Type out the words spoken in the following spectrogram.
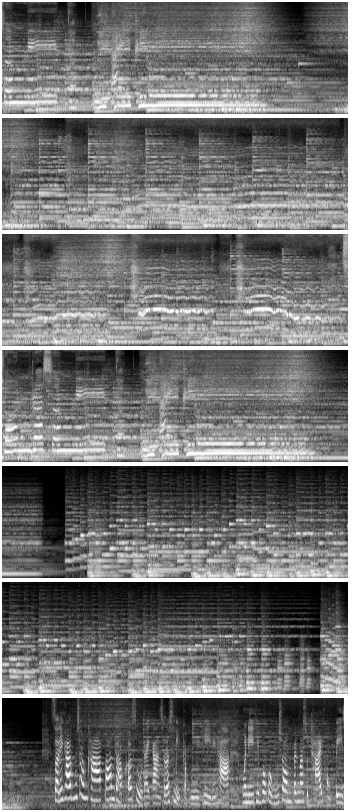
ศมีกับ VIP ชนรัศมีกับ VIP สวัสดีค่ะคุณผู้ชมคะต้อนรับเข้าสู่รายการชลสมิกับ VP นะคะ วันนี้ที่พบกับคุณผู้ชมเป็นวันสุดท้ายของปี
